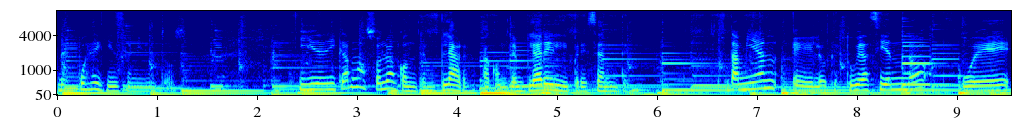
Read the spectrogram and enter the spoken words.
después de 15 minutos. Y dedicarnos solo a contemplar, a contemplar el presente. También eh, lo que estuve haciendo fue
